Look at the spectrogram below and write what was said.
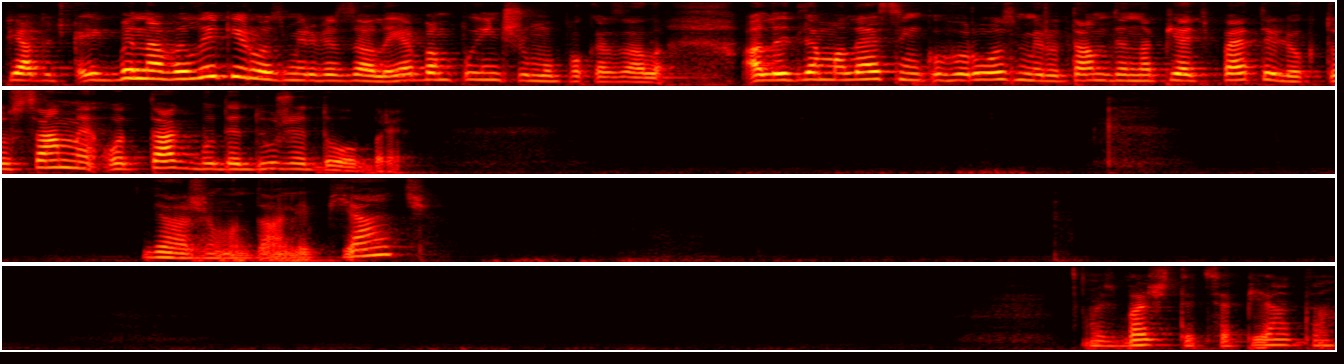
п'яточка. Якби на великий розмір в'язали, я б вам по-іншому показала. Але для малесенького розміру, там, де на 5 петельок, то саме отак буде дуже добре. В'яжемо далі 5. Ось бачите, ця п'ята.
